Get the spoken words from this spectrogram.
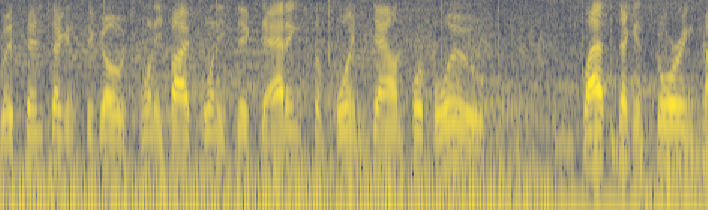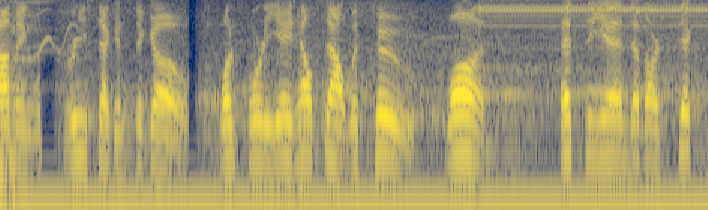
With 10 seconds to go. 25-26, adding some points down for blue. Last second scoring coming, three seconds to go. 148 helps out with two, one. That's the end of our sixth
